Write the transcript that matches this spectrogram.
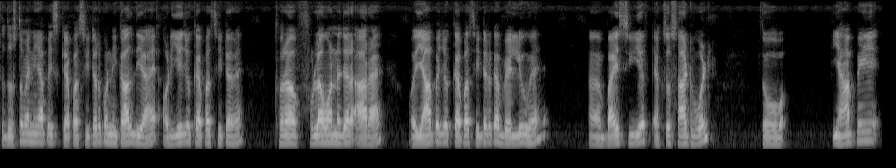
तो दोस्तों, मैंने यहाँ पे इस कैपेसिटर को निकाल दिया है और ये जो कैपेसिटर है, थोड़ा फुला हुआ नज़र आ रहा है और यहाँ पे जो कैपेसिटर का वैल्यू है बाईस यू एफ़ एक सौ साठ वोल्ट तो यहाँ पे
